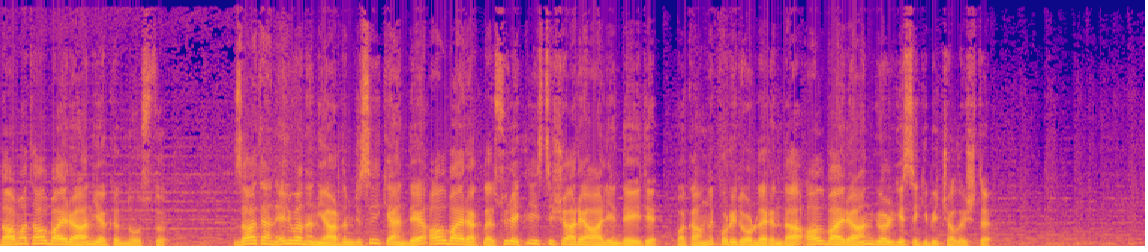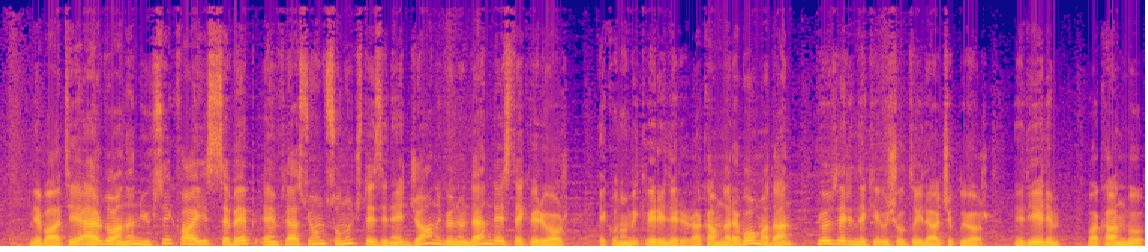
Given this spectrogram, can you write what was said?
damat Albayrak'ın yakın dostu. Zaten Elvan'ın yardımcısıyken de Albayrak'la sürekli istişare halindeydi. Bakanlık koridorlarında Albayrak'ın gölgesi gibi çalıştı. Nebati Erdoğan'ın yüksek faiz sebep enflasyon sonuç tezine canı gönülden destek veriyor. Ekonomik verileri rakamlara boğmadan gözlerindeki ışıltıyla açıklıyor. Ne diyelim, bakan bu.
